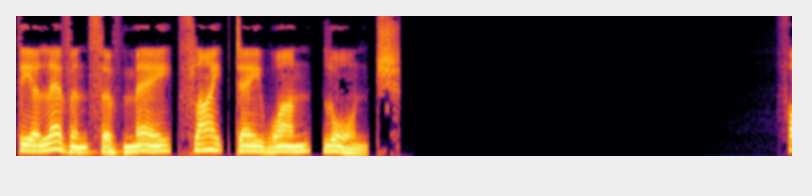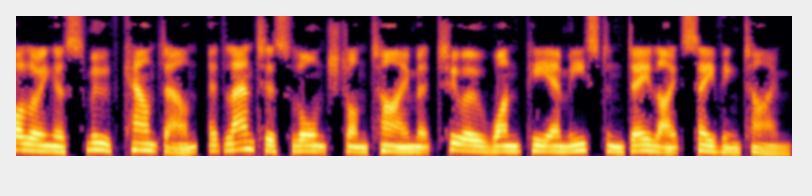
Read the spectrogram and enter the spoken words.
The 11th of May, Flight Day 1, launch Following a smooth countdown, Atlantis launched on time at 2.01 p.m. Eastern Daylight Saving Time.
